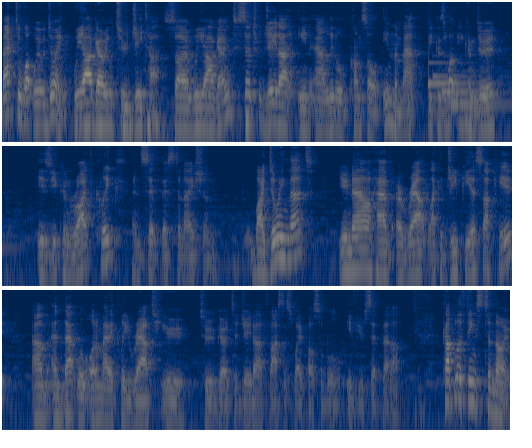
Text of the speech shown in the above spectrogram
back to what we were doing. We are going to Jita. So we are going to search for Jita in our little console in the map because what you can do is you can right click and set destination. By doing that, you now have a route like a GPS up here um, and that will automatically route you to go to Jita fastest way possible if you've set that up. Couple of things to know.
